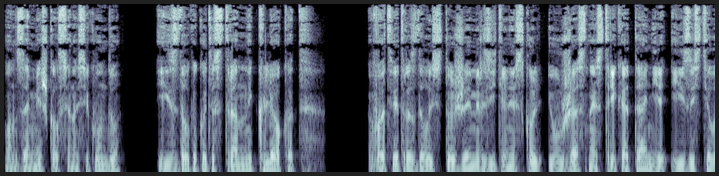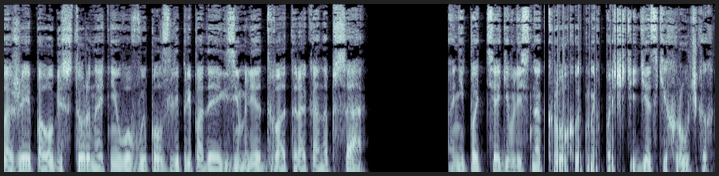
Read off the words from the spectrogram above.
Он замешкался на секунду и издал какой-то странный клёкот. В ответ раздалось столь же омерзительное, сколь и ужасное стрекотание, и из-за стеллажей по обе стороны от него выползли, припадая к земле, два таракана-пса. Они подтягивались на крохотных, почти детских ручках,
